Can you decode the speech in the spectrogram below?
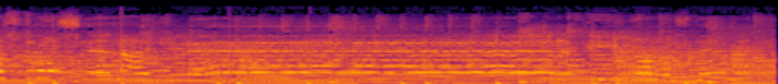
rostros en alquiler y no los temes.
